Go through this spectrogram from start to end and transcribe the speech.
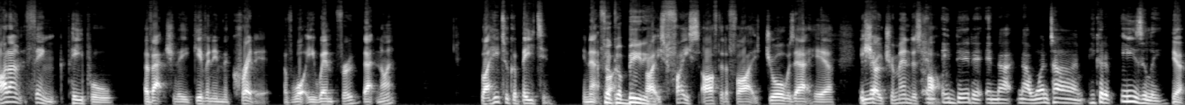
I don't think people have actually given him the credit of what he went through that night. Like he took a beating in that Took fight. a beating. Right, his face after the fight, his jaw was out here. He And that- showed tremendous heart. he did it, and not not one time he could have easily Yeah.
